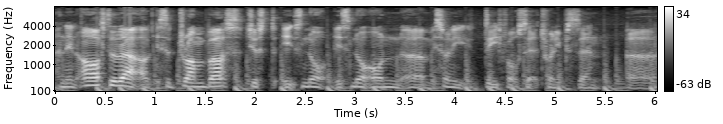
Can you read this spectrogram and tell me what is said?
And then after that, uh, it's a drum bus. Just it's not it's not on. Um, it's only default set at 20%, uh,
